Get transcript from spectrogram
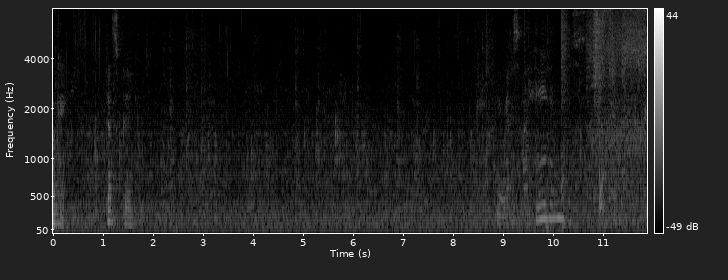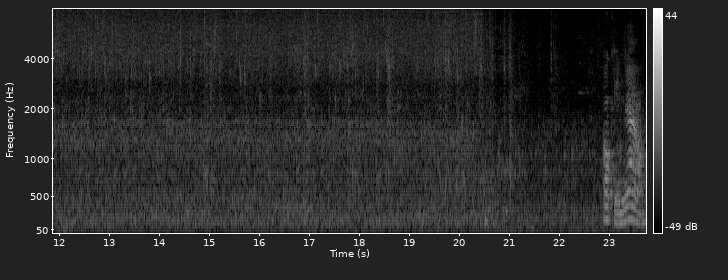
Okay, that's good. Okay, rinse my hands. Okay, now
